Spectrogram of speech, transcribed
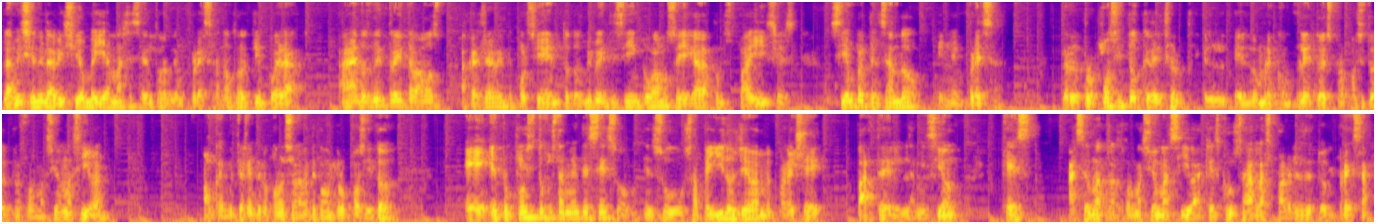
la misión y la visión veía más ese dentro de la empresa, ¿no? Todo el tiempo era, ah, en 2030 vamos a crecer 20%, en 2025 vamos a llegar a tantos países, siempre pensando en la empresa. Pero el propósito, que de hecho el, el nombre completo es propósito de transformación masiva, aunque mucha gente lo conoce solamente como propósito, eh, el propósito justamente es eso. En sus apellidos lleva, me parece, parte de la misión, que es hacer una transformación masiva, que es cruzar las paredes de tu empresa,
